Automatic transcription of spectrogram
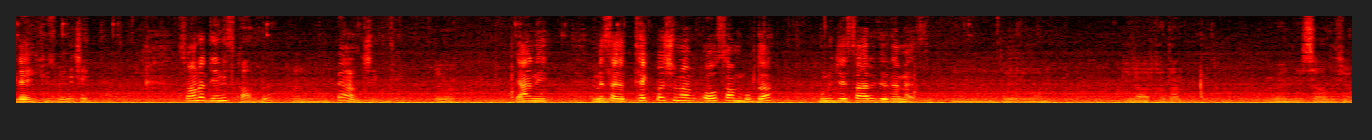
L200 beni çekti. Sonra Deniz kaldı. Hmm, Ben onu çektim. değil mi? Yani mesela tek başıma olsam burada bunu cesaret edemezdim. Hmm, doğru doğru. Biri arkadan güvenliği sağlayacak.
